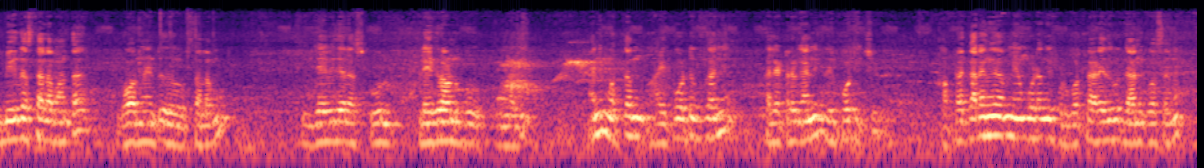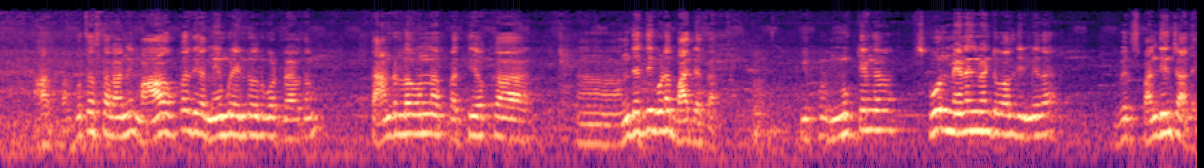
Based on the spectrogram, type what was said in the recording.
మిగతా స్థలం అంతా గవర్నమెంట్ స్థలము. జయవిద్యాల స్కూల్ ప్లే గ్రౌండ్కు ఉన్నది అని మొత్తం హైకోర్టుకు కానీ కలెక్టర్ కానీ రిపోర్ట్ ఇచ్చిండు. ఆ ప్రకారంగా మేము కూడా ఇప్పుడు కొట్లాడేది కూడా దానికోసమే. ఆ ప్రభుత్వ స్థలాన్ని మా ఒక్కరిది మేము కూడా ఎన్ని రోజులు కొట్లాడతాం. తాండ్రులో ఉన్న ప్రతి ఒక్క అందరిది కూడా బాధ్యత. ఇప్పుడు ముఖ్యంగా స్కూల్ మేనేజ్మెంట్ వాళ్ళు దీని మీద వీళ్ళు స్పందించాలి.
